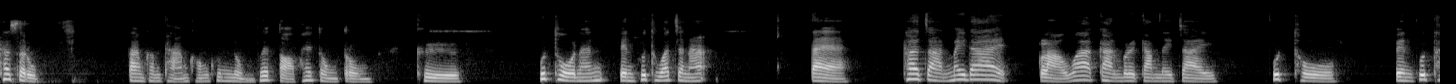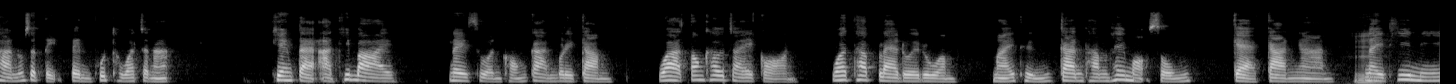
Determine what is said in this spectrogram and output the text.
ถ้าสรุปตามคำถามของคุณหนุ่มเพื่อตอบให้ตรงๆ คือพุทโธนั้นเป็นพุทธวจนะ แต่ ถ้าอาจารย์ไม่ได้กล่าวว่าการบริกรรมในใจ พุทโธ เป็นพุทธานุสติเป็นพุทธวจนะ เพียงแต่อธิบายในส่วนของการบริกรรมว่าต้องเข้าใจก่อน ว่าถ้าแปลโดยรวม หมายถึงการทำให้เหมาะสมแก่การงาน ในที่นี้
